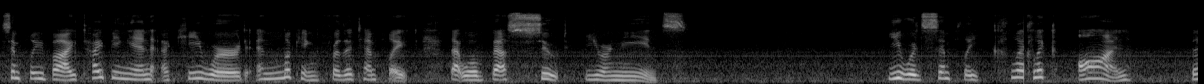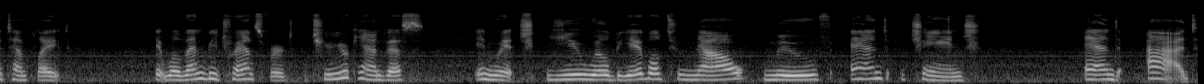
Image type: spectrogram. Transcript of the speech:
simply by typing in a keyword and looking for the template that will best suit your needs. You would simply click, click on the template. It will then be transferred to your canvas in which you will be able to now move and change and add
